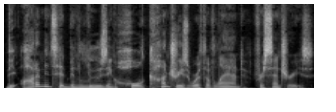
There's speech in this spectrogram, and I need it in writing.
the Ottomans had been losing whole countries worth of land for centuries.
